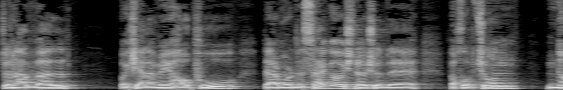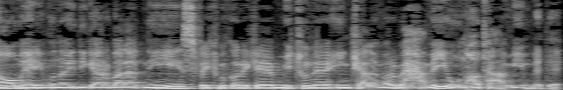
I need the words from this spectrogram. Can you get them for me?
چون اول با کلمه هاپو در مورد سگ آشنا شده و خب چون نام حیوانات دیگر رو بلد نیست فکر می‌کنه که می‌تونه این کلمه رو به همه اونها تعمیم بده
